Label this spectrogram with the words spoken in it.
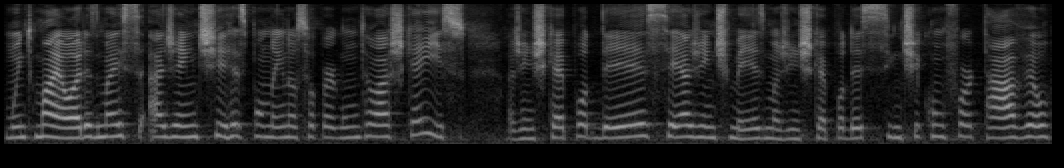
muito maiores, mas a gente respondendo a sua pergunta, eu acho que é isso. A gente quer poder ser a gente mesma, a gente quer poder se sentir confortável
